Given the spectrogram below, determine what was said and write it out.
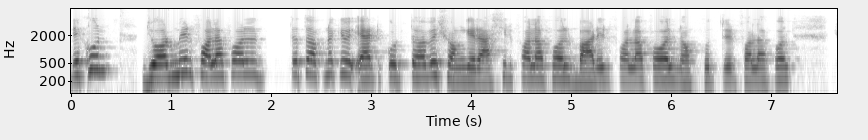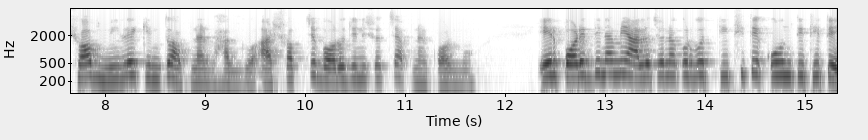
দেখুন, জন্মের ফলাফলটা তো আপনাকে অ্যাড করতে হবে সঙ্গে রাশির ফলাফল, বারের ফলাফল, নক্ষত্রের ফলাফল, সব মিলে কিন্তু আপনার ভাগ্য। আর সবচেয়ে বড় জিনিস হচ্ছে আপনার কর্ম। এর পরের দিন আমি আলোচনা করব তিথিতে, কোন তিথিতে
